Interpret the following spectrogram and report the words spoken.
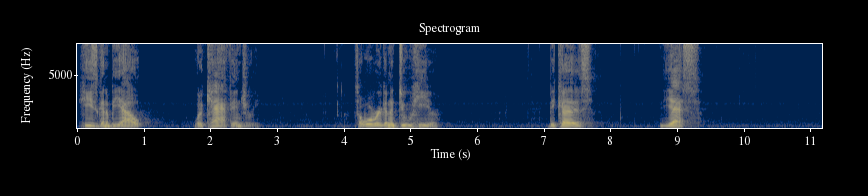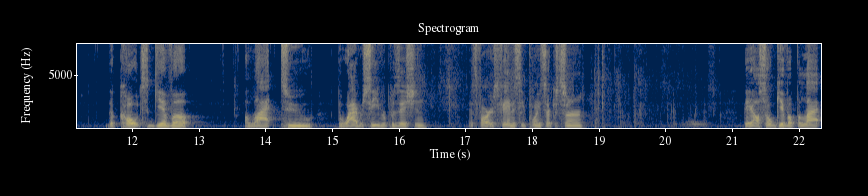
he's going to be out with a calf injury. So, what we're going to do here, because yes, the Colts give up a lot to the wide receiver position as far as fantasy points are concerned. They also give up a lot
